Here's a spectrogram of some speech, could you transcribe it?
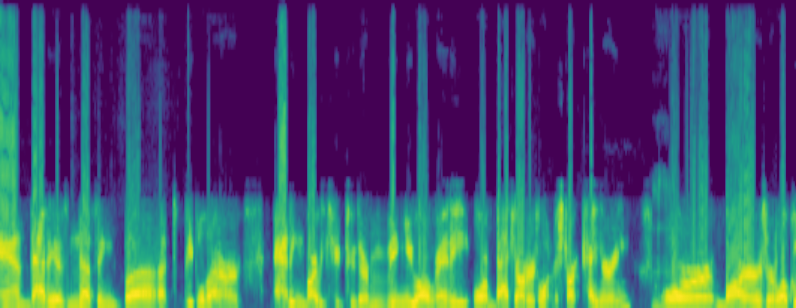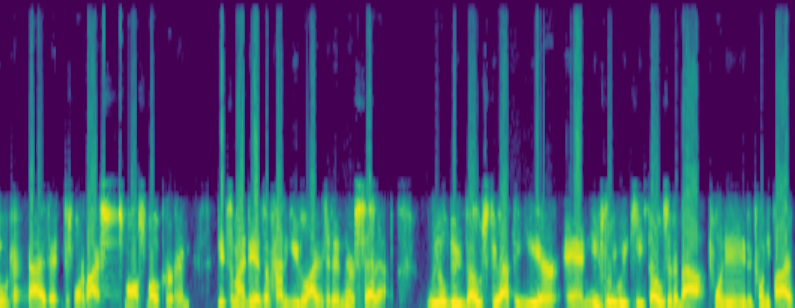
And that is nothing but people that are adding barbecue to their menu already or backyarders wanting to start catering mm-hmm. or bars or local guys that just want to buy a small smoker and get some ideas of how to utilize it in their setup. We'll do those throughout the year, and usually we keep those at about 20 to 25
